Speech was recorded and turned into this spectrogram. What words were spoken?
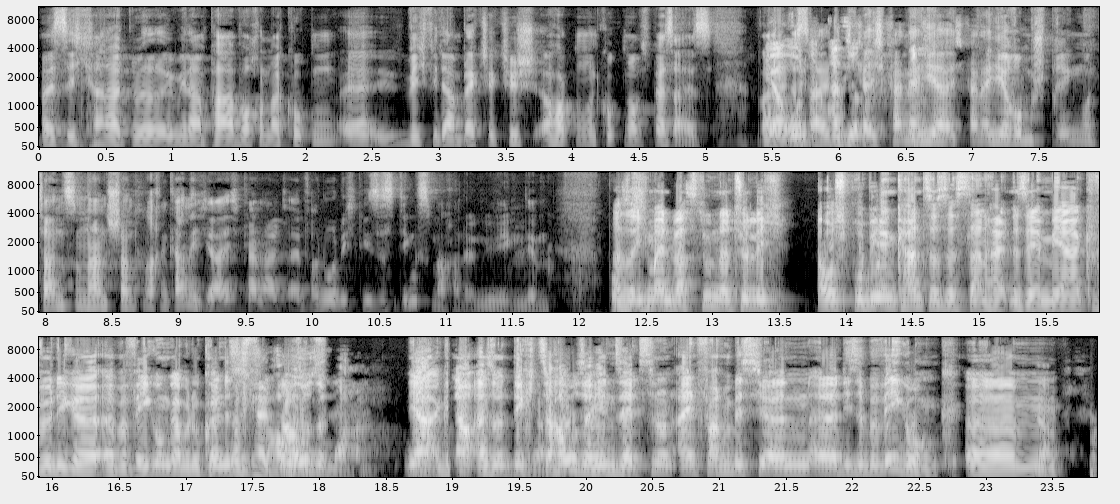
Weißt du, ich kann halt nur irgendwie nach ein paar Wochen mal gucken, äh, mich wieder am Blackjack-Tisch hocken und gucken, ob es besser ist. Weil ja, und halt, also, ich, ich, kann ja hier, ich kann ja hier rumspringen und tanzen und Handstand machen, kann ich ja. Ich kann halt einfach nur nicht dieses Dings machen, irgendwie wegen dem. Bums. Also ich meine, was du natürlich ausprobieren kannst, das ist dann halt eine sehr merkwürdige äh, Bewegung, aber du könntest das dich halt zu Hause, machen. Ja, ja, genau, also dich ja. zu Hause hinsetzen und einfach ein bisschen äh, diese Bewegung ähm, ja.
